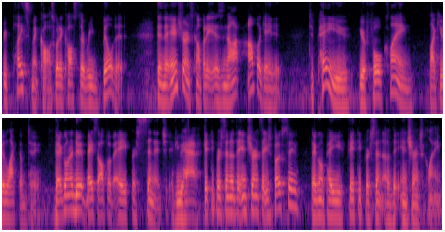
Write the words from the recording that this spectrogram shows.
replacement cost, what it costs to rebuild it, then the insurance company is not obligated to pay you your full claim like you would like them to. They're going to do it based off of a percentage. If you have 50% of the insurance that you're supposed to, they're going to pay you 50% of the insurance claim.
